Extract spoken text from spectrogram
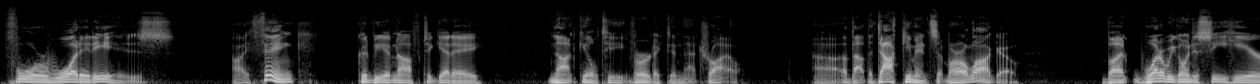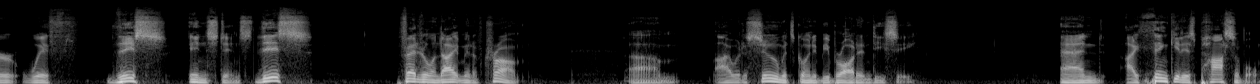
for what it is, I think could be enough to get a not guilty verdict in that trial uh, about the documents at Mar a Lago. But what are we going to see here with this instance, this federal indictment of Trump? Um, I would assume it's going to be brought in D.C. And I think it is possible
